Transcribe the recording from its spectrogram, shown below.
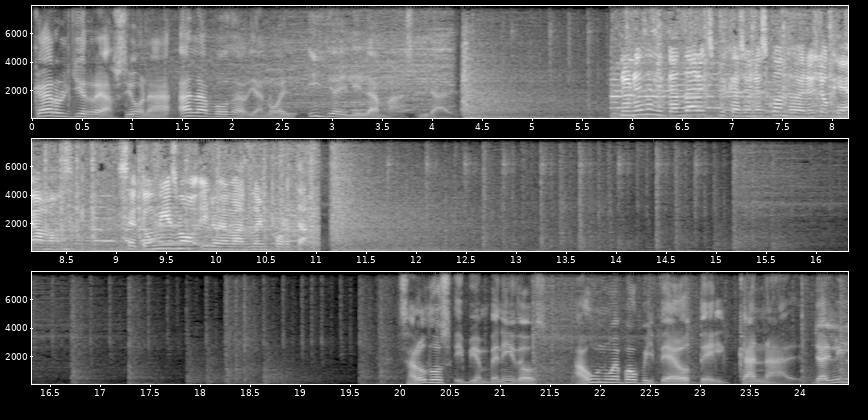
Carol G reacciona a la boda de Anuel y Yailila más viral. No necesitas dar explicaciones cuando eres lo que amas. Sé tú mismo y lo demás no importa. Saludos y bienvenidos a un nuevo video del canal. Yailin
